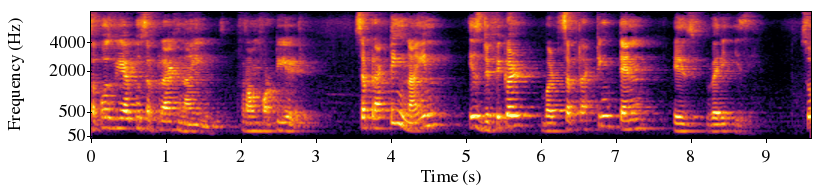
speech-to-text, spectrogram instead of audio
suppose we have to subtract 9 from 48 subtracting 9 is difficult but subtracting 10 is very easy so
